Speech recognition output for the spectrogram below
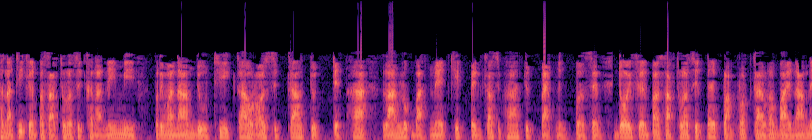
ขณะที่เขื่อนประสาทชลสิทธิ์ขณะนี้มีปริมาณน้ำอยู่ที่ 919.75 ล้านลูกบาศก์เมตร คิดเป็น 95.81เปอร์เซ็นต์โดยเขื่อนป่าสักชลสิทธิ์ได้ปรับลดการระบายน้ำใน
